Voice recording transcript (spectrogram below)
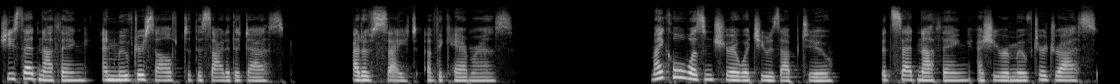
She said nothing and moved herself to the side of the desk, out of sight of the cameras. Michael wasn't sure what she was up to, but said nothing as she removed her dress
